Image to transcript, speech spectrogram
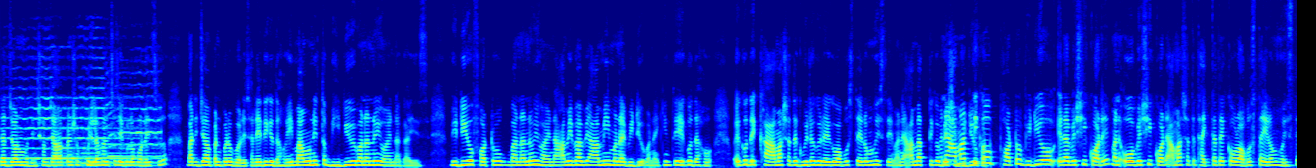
যার জন্মদিন সব জামা প্যান্ট সব খুললে ফেলছে যেগুলো পরেছিল বাড়ির জামা প্যান্ট পরে পরেছে আর এদিকে দেখো এই মামুনির তো ভিডিও বানানোই হয় না গাইজ ভিডিও ফটো বানানোই হয় না। আমি ভাবি আমি মনে হয় ভিডিও বানাই কিন্তু এগো দেখো এগো দেখা আমার সাথে ঘুরে ঘুরে এগো অবস্থা এরকম হয়েছে মানে আমার থেকে বেশি আমার থেকেও ফটো ভিডিও এরা বেশি করে মানে ও বেশি করে আমার সাথে থাইকা থেকে ওর অবস্থা এরম হয়েছে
